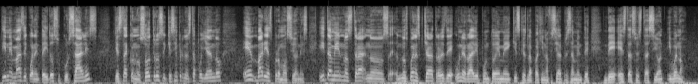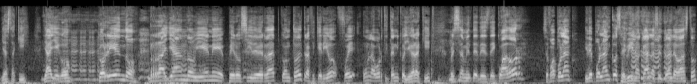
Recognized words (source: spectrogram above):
tiene más de 42 sucursales, que está con nosotros y que siempre nos está apoyando en varias promociones. Y también nos, nos, nos, pueden escuchar a través de uneradio.mx, que es la página oficial precisamente de esta su estación. Y bueno, ya está aquí, ya llegó, corriendo, rayando viene, pero sí, de verdad, con todo el trafiquerío, fue un labor titánico llegar aquí, precisamente desde Ecuador se fue a Polanco. Y de Polanco se vino acá a la central de Abasto,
